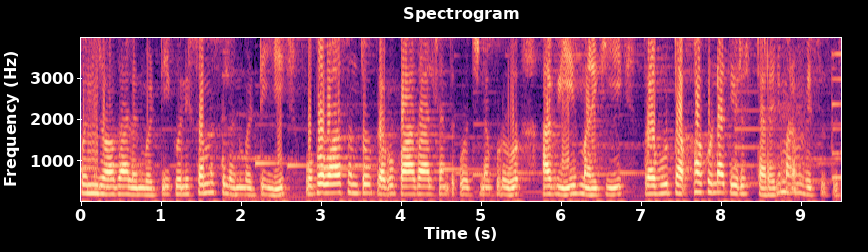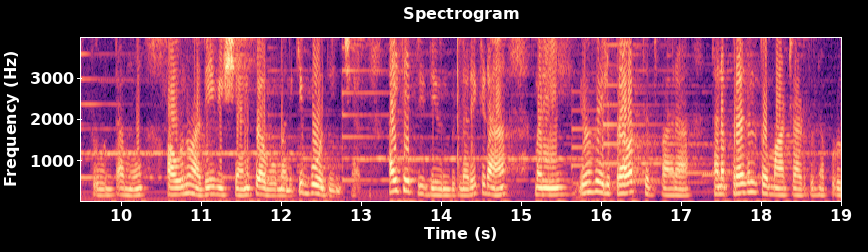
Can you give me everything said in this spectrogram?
కొన్ని రోగాలను బట్టి కొన్ని సమస్యలను బట్టి ఉపవాసంతో ప్రభు పాదాల చెంతకు వచ్చినప్పుడు అవి మనకి ప్రభు తప్పకుండా తీరుస్తారని మనం విశ్వసిస్తూ ఉంటాము. అవును అదే విషయాన్ని ప్రభు మనకి బోధించారు. అయితే ప్రియ దేవుని బిడ్డలారు ఇక్కడ మరి యోవేలు ప్రవక్త ద్వారా తన ప్రజలతో మాట్లాడుతున్నప్పుడు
